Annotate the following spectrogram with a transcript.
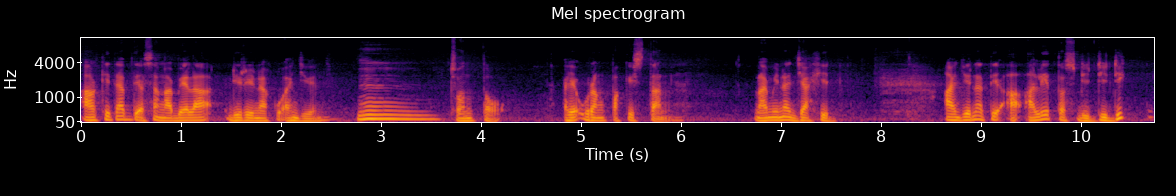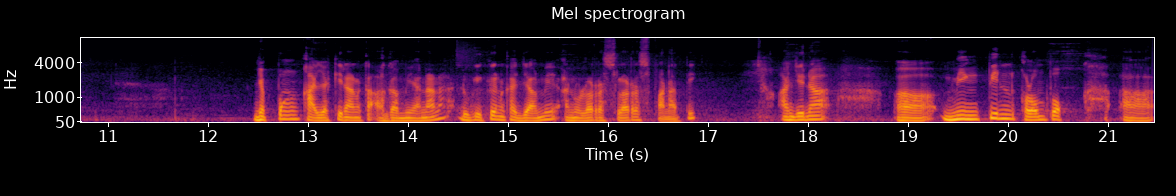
Alkitab biasa ngabela dirina ku anjeun. Hmm. Contoh, aya urang Pakistan, namina Jahid. Anjeunna ti ali tos dididik nyepeng keyakinan keagamianana dugikeun ka jalmi anu leres-leres fanatik. Anjeunna eh, mimpin kelompok eh,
